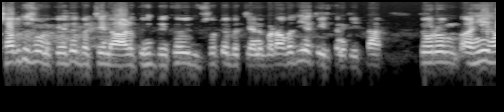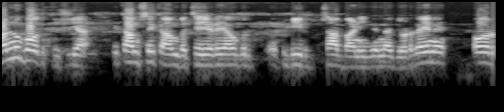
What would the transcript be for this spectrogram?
ਸ਼ਬਦ ਸੁਣ ਕੇ ਤੇ ਬੱਚੇ ਨਾਲ ਤੁਸੀਂ ਦੇਖੋ ਛੋਟੇ ਬੱਚਿਆਂ ਨੇ ਬੜਾ ਵਧੀਆ ਕੀਰਤਨ ਕੀਤਾ ਤੇ ਔਰ ਅਸੀਂ ਸਾਨੂੰ ਬਹੁਤ ਖੁਸ਼ੀ ਆ ਕਿ ਕਮ ਸੇ ਕਮ ਬੱਚੇ ਜਿਹੜੇ ਆ ਉਹ ਗੁਰ- ਕਬੀਰ ਸਾਹਿਬ ਬਾਣੀ ਦੇ ਨਾਲ ਜੁੜ ਰਹੇ ਨੇ ਔਰ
